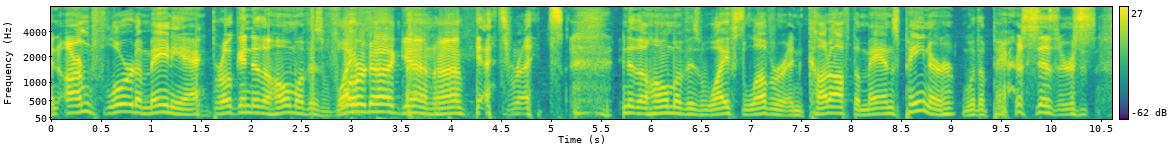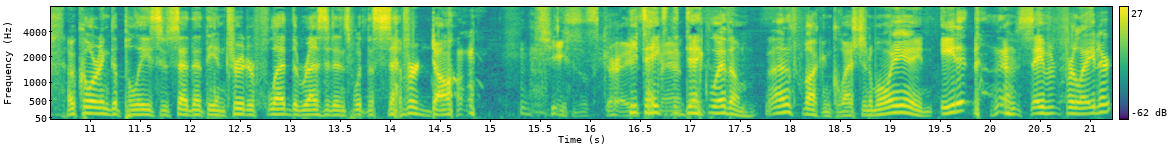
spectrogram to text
An armed Florida maniac broke into the home of his wife. Florida again, huh? Yeah, That's right. Into the home of his wife's lover and cut off the man's peener with a pair of scissors, according to police who said that the intruder fled the residence with the severed dong. Jesus Christ. He takes the dick with him. That's fucking questionable. What do you need? Eat it? Save it for later?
